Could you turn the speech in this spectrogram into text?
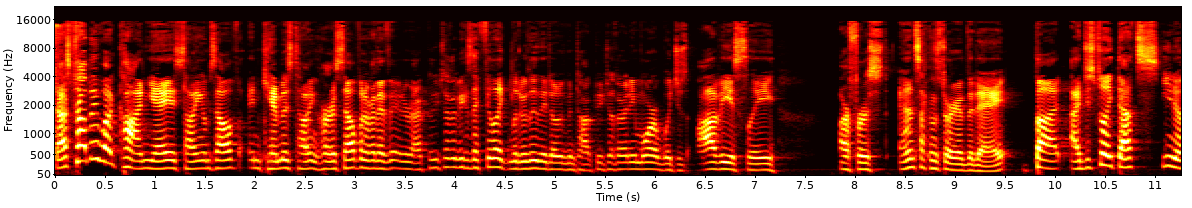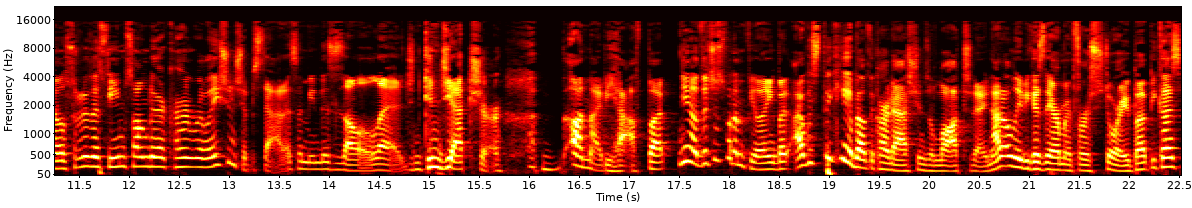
That's probably what Kanye is telling himself and Kim is telling herself whenever they interact with each other because I feel like literally they don't even talk to each other anymore, which is obviously our first and second story of the day. But I just feel like that's, you know, sort of the theme song to their current relationship status. I mean, this is all alleged and conjecture on my behalf, but, you know, that's just what I'm feeling. But I was thinking about the Kardashians a lot today, not only because they are my first story, but because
